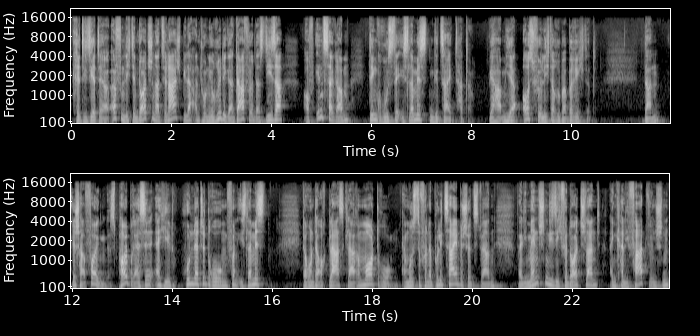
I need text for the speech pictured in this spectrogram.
kritisierte er öffentlich den deutschen Nationalspieler Antonio Rüdiger dafür, dass dieser auf Instagram den Gruß der Islamisten gezeigt hatte. Wir haben hier ausführlich darüber berichtet. Dann geschah Folgendes. Paul Bressel erhielt hunderte Drohungen von Islamisten, darunter auch glasklare Morddrohungen. Er musste von der Polizei beschützt werden, weil die Menschen, die sich für Deutschland ein Kalifat wünschen,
